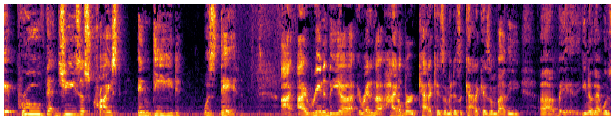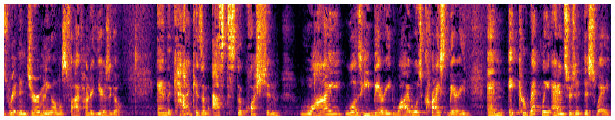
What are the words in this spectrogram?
It proved that Jesus Christ indeed was dead. I, I read in the uh, read in the Heidelberg Catechism. It is a catechism by the uh, you know, that was written in Germany almost 500 years ago. And the Catechism asks the question why was he buried? Why was Christ buried? And it correctly answers it this way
